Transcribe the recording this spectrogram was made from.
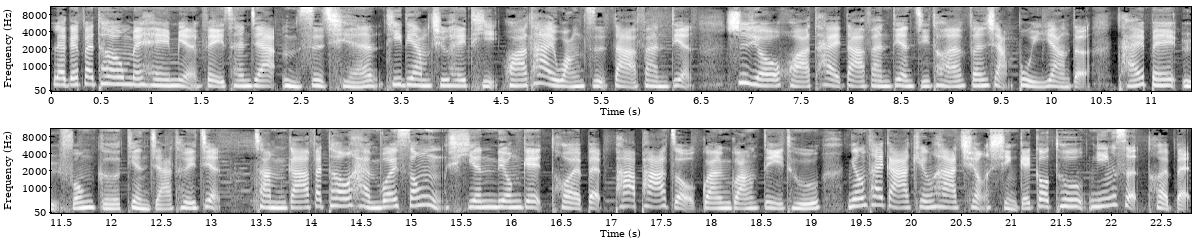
两个发通每系免费参加，唔使钱。地点就系提华泰王子大饭店，是由华泰大饭店集团分享不一样的台北与风格店家推荐。参加活动还会送限量的台北趴趴走观光地图，让大家看下全新的国土，认识台北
